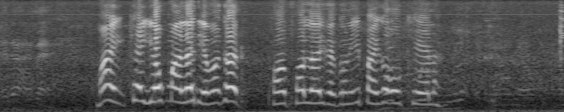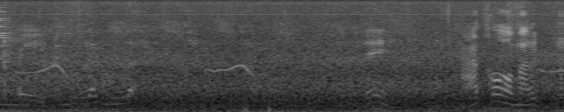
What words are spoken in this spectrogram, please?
ไม่ได้แม่ไม่แค่ยกมาแล้วเดี๋ยวมันก็พอพอเลยจากตรงนี้ไปก็โอเคละรู้แล้วเอาแล้วทำไม่รู้แล้วรู้แล้วนี่หาท่อมาท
